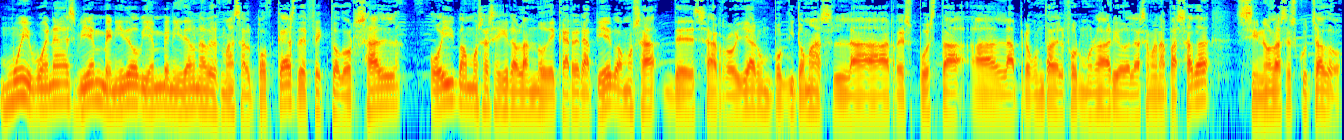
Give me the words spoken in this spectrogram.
Muy buenas, bienvenido, bienvenida una vez más al podcast de Efecto Dorsal. Hoy vamos a seguir hablando de carrera a pie, vamos a desarrollar un poquito más la respuesta a la pregunta del formulario de la semana pasada. Si no la has escuchado,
